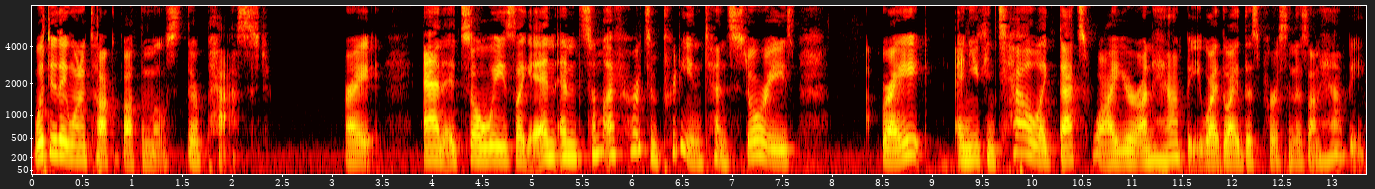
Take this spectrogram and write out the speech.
What do they want to talk about the most? Their past, right? And it's always like, and and some I've heard some pretty intense stories, right? And you can tell like that's why you're unhappy why, why this person is unhappy.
